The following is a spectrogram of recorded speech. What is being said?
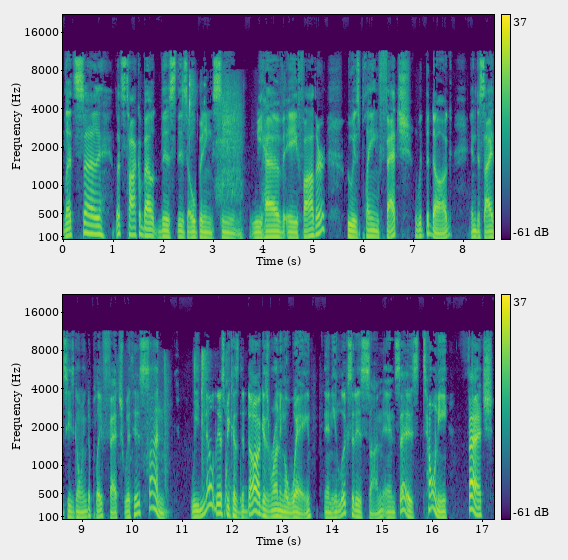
let's uh, let's talk about this this opening scene. We have a father who is playing fetch with the dog and decides he's going to play fetch with his son. We know this because the dog is running away and he looks at his son and says, Tony, fetch,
